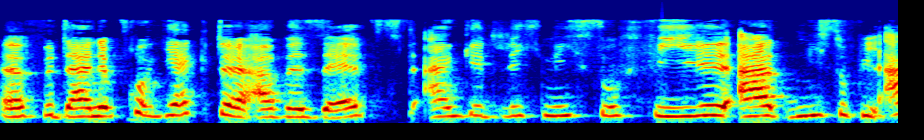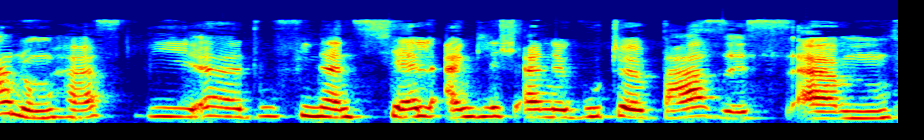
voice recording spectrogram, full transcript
äh, für deine Projekte, aber selbst eigentlich nicht so viel, äh, nicht so viel Ahnung hast, wie äh, du finanziell eigentlich eine gute Basis, ähm,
